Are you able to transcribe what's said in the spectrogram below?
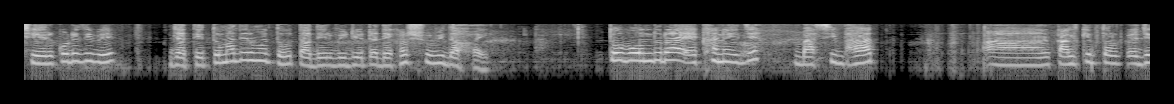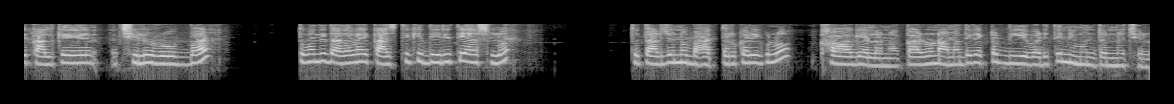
শেয়ার করে দিবে, যাতে তোমাদের মতো তাদের ভিডিওটা দেখার সুবিধা হয়। তো বন্ধুরা, এখানে যে বাসি ভাত আর কালকের তরকারি যে কালকে ছিল রোববার, তোমাদের দাদাভাই কাজ থেকে দেরিতে আসলো, তো তার জন্য ভাত তরকারিগুলো খাওয়া গেল না, কারণ আমাদের একটা বিয়ে বাড়িতে নিমন্ত্রণ ছিল।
